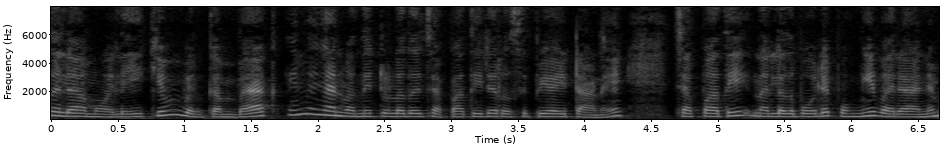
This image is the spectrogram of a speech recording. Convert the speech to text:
അസ്സലാമു അലൈക്കും വെൽക്കം ബാക്ക്. ഇന്ന് ഞാൻ വന്നിട്ടുള്ളത് ചപ്പാത്തിയുടെ റെസിപ്പി ആയിട്ടാണ്. ചപ്പാത്തി നല്ലതുപോലെ പൊങ്ങി വരാനും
